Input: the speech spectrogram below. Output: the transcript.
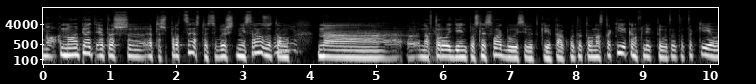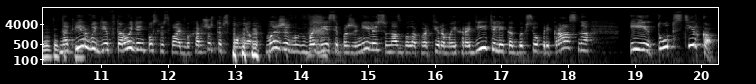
Но, но опять это ж, это ж процесс, то есть вы же не сразу там на, на второй день после свадьбы вы себе такие, так, вот это у нас такие конфликты, вот это такие, вот это На такие. первый день, второй день после свадьбы, хорошо, что ты вспомнил. Мы же в Одессе поженились, у нас была квартира моих родителей, как бы все прекрасно. И тут стирка.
